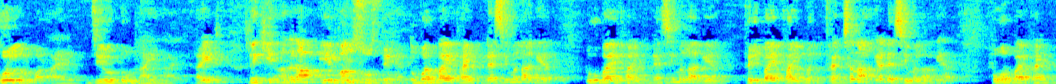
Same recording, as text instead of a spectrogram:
होल नंबर आए ज़ीरो टू नाइन आए राइट देखिए, अगर आप ए वन सोचते हैं तो वन बाई फाइव डेसिमल आ गया टू बाई फाइव डेसिमल आ गया थ्री बाई फाइव फ्रैक्शन आ गया डेसिमल आ गया फोर बाई फाइव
